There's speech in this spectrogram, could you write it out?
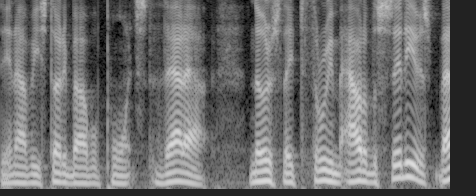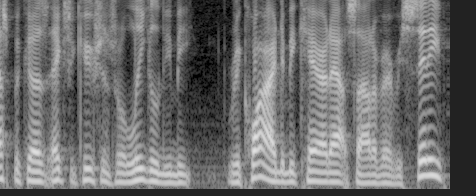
The NIV Study Bible points that out. Notice they threw him out of the city. That's because executions were legally be required to be carried outside of every city.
